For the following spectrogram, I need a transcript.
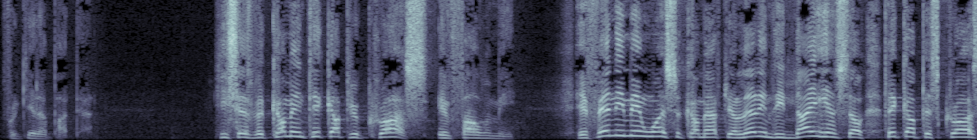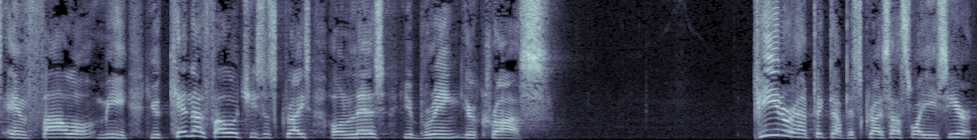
Forget about that. He says, but come and take up your cross and follow me. If any man wants to come after you, let him deny himself, pick up his cross, and follow me. You cannot follow Jesus Christ unless you bring your cross. Peter had picked up his cross, that's why he's here.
